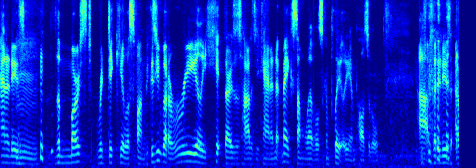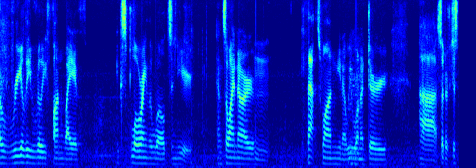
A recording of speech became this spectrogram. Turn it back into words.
and it is Mm. the most ridiculous fun because you've got to really hit those as hard as you can, and it makes some levels completely impossible. Uh, but it is a really, really fun way of exploring the worlds anew. And so I know Hmm. that's one, you know, we Mm. want to do uh, sort of just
